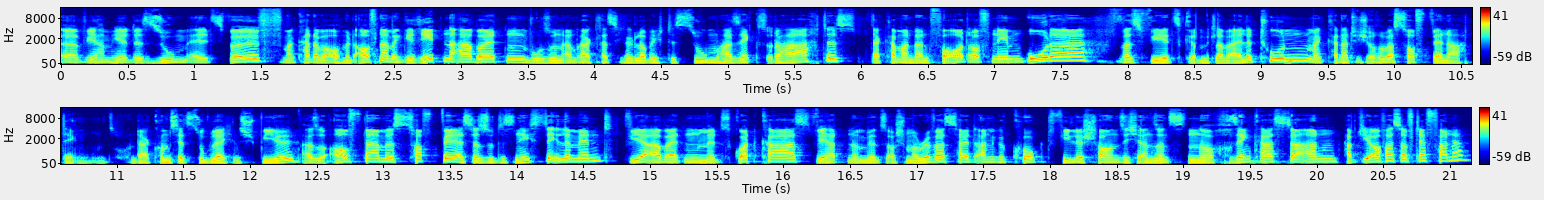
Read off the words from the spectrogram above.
Äh, wir haben hier das Zoom L12. Man kann aber auch mit Aufnahmegeräten arbeiten, wo so ein anderer Klassiker, glaube ich, das Zoom H6 oder H8 ist. Da kann man dann vor Ort aufnehmen. Oder, was wir jetzt mittlerweile tun, man kann natürlich auch über Software nachdenken. Und, da kommst jetzt du gleich ins Spiel. Also Aufnahmesoftware ist ja so das nächste Element. Wir arbeiten mit Squadcast. Wir hatten uns auch schon mal Riverside angeguckt. Viele schauen sich ansonsten noch Zencaster an. Habt ihr auch was auf der Pfanne?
